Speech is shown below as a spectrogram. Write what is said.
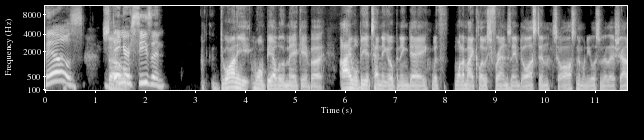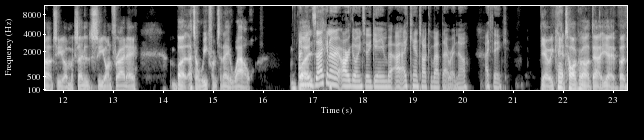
Phil's So dinger season. Dhwani won't be able to make it, but I will be attending opening day with one of my close friends named Austin. So, Austin, when you listen to this, shout out to you. I'm excited to see you on Friday. But that's a week from today. Wow. But, I mean, Zach and I are going to a game, but I, I can't talk about that right now. I think. Yeah, we can't talk about that yet. But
